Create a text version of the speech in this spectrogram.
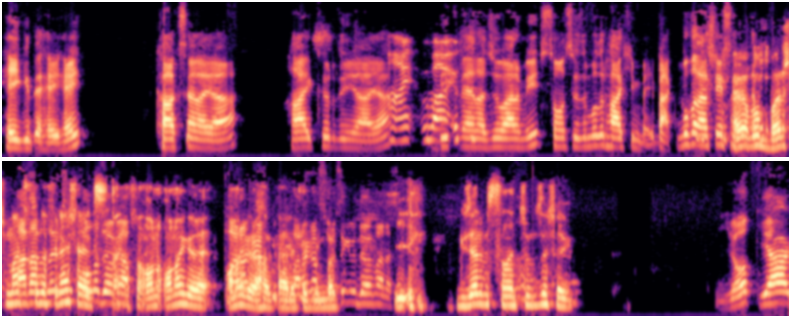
hey gide hey hey. Kalksan ayağa. Haykır dünyaya. Ay, vay. Bitmeyen acı var mı hiç? Son sözüm budur Hakim Bey. Bak bu kadar şey söyledim. bu Barış Manço'da Adamların falan için koluna şarkısı. Ona, ona göre ona göre Paragraf, hakaret paragraf edeyim. Bak güzel bir sanatçımızın şarkı. Yok ya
